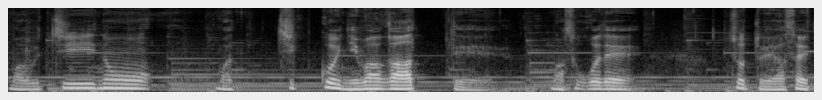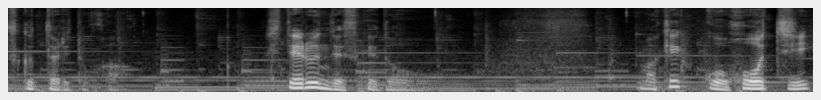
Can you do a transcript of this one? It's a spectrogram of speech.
まあ、うちの、まあ、ちっこい庭があって、まあ、そこでちょっと野菜作ったりとかしてるんですけど、まあ、結構放置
